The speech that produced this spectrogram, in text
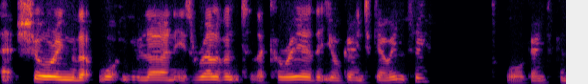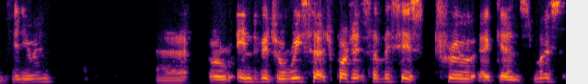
ensuring that what you learn is relevant to the career that you're going to go into or going to continue in. Uh, individual research projects. So this is true against most,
